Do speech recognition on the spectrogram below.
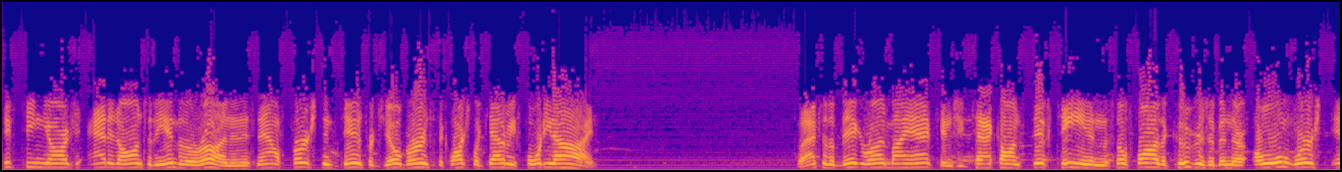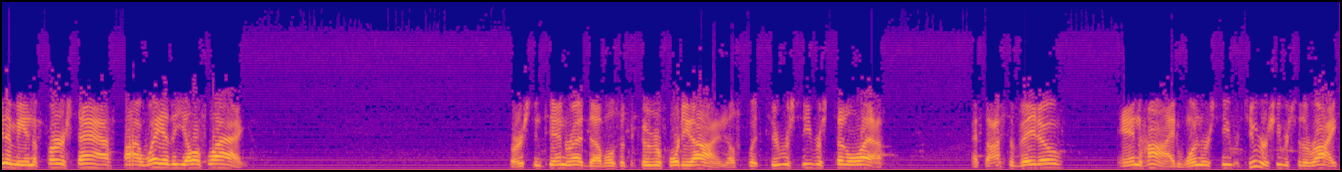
15 yards added on to the end of the run, and it's now first and 10 for Jo Byrns at the Clarksville Academy 49. So after the big run by Atkins, you tack on 15, and so far the Cougars have been their own worst enemy in the first half by way of the yellow flag. First and 10 Red Devils at the Cougar 49. They'll split two receivers to the left. That's Acevedo and Hyde. One receiver, two receivers to the right.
